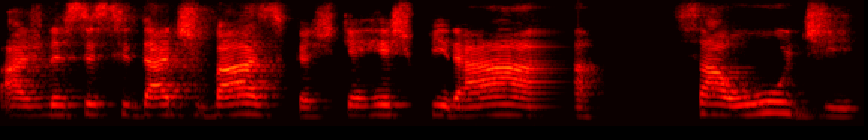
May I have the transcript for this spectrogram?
as necessidades básicas, que é respirar, saúde,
